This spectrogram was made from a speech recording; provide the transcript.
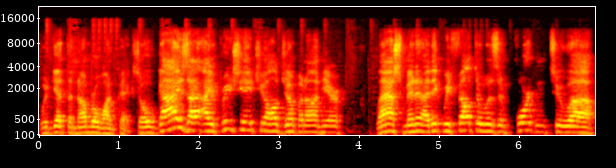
would get the number one pick. So, guys, I, I appreciate you all jumping on here last minute. I think we felt it was important to uh,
